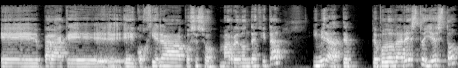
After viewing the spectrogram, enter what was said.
eh, para que eh, cogiera, pues eso, más redondez y tal. Y mira, te, te puedo dar esto y esto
